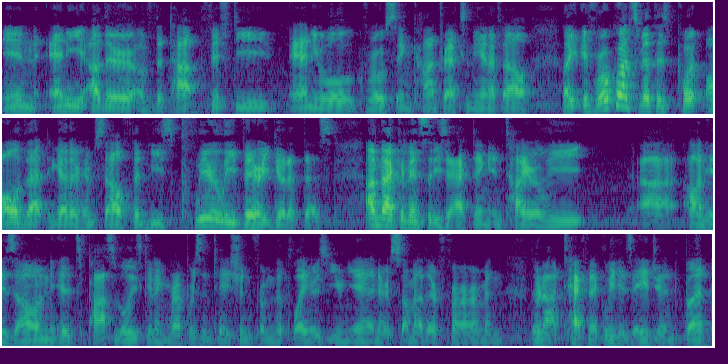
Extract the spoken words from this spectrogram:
in any other of the top 50 annual grossing contracts in the NFL. Like, if Roquan Smith has put all of that together himself, then he's clearly very good at this. I'm not convinced that he's acting entirely uh, on his own. It's possible he's getting representation from the players' union or some other firm, and they're not technically his agent. But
